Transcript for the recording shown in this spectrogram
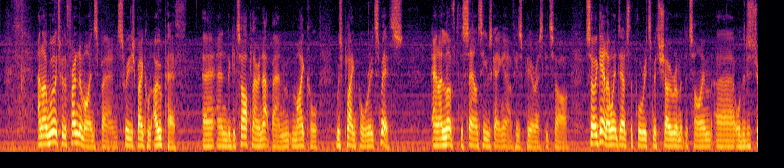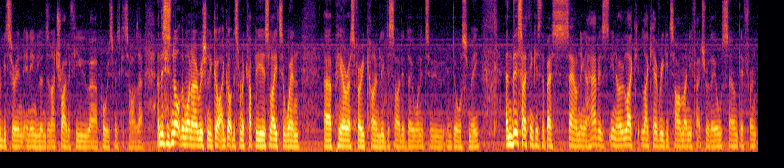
And I worked with a friend of mine's band, Swedish band called Opeth, uh, and the guitar player in that band, Mikael, was playing Paul Reed Smith's. And I loved the sounds he was getting out of his PRS guitar. So again, I went down to the Paul Reed Smith showroom at the time, uh, or the distributor in, in England, and I tried a few uh, Paul Reed Smith guitars out. And this is not the one I originally got. I got this one a couple of years later when uh, PRS very kindly decided they wanted to endorse me. And this, I think, is the best sounding I have. It's, you know, like, like every guitar manufacturer, they all sound different.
